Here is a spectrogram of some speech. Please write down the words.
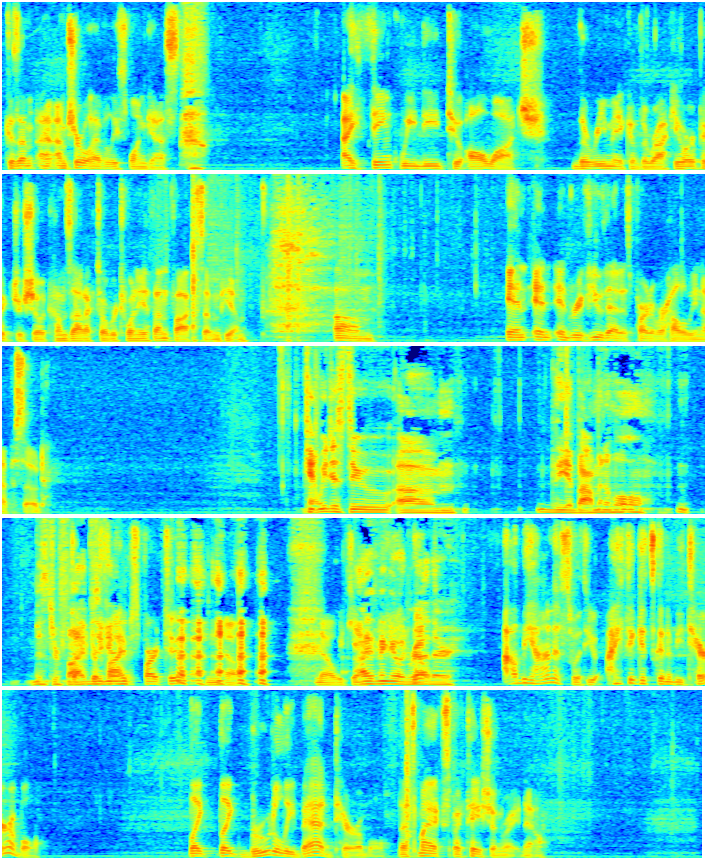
because I'm I'm sure we'll have at least one guest. I think we need to all watch the remake of the Rocky Horror Picture Show. It comes out October 20th on Fox, 7 p.m. Um, and and and review that as part of our Halloween episode. Can't we just do um, the abominable Mr. Phibes Dr. again? Phibes Part Two? No, no, we can't. I think I would rather. No, I'll be honest with you. I think it's going to be terrible. Like like brutally bad, terrible. That's my expectation right now.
